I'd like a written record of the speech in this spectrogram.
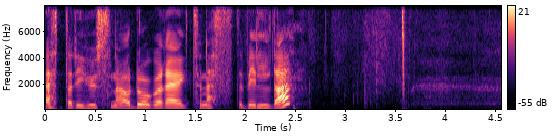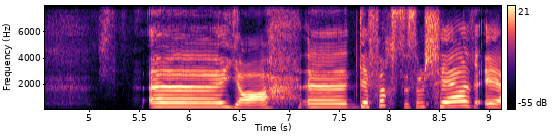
et av de husene. Og da går jeg til neste bilde. Uh, ja. Uh, det første som skjer, er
